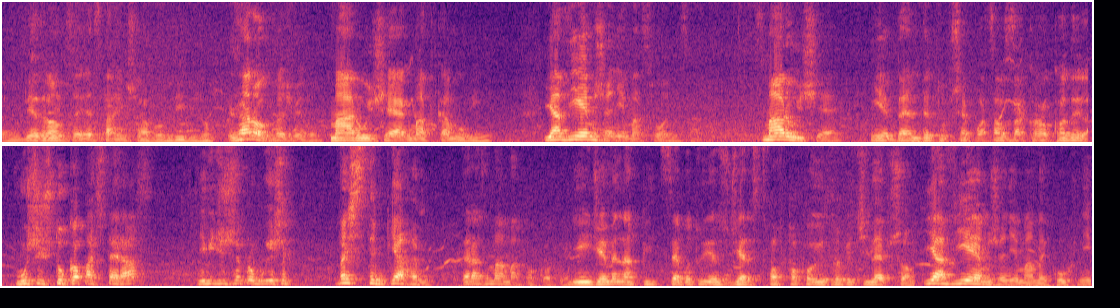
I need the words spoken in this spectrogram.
w Biedronce jest tańsze albo w Lidlu. Za rok weźmiemy. Maruj się, jak matka mówi. Ja wiem, że nie ma słońca. Zmaruj się. Nie będę tu przepłacał za krokodyla. Musisz tu kopać teraz? Nie widzisz, że próbuję się... Weź z tym piachem. Teraz mama pokopie. Nie idziemy na pizzę, bo tu jest dzierstwo w pokoju, zrobię ci lepszą. Ja wiem, że nie mamy kuchni.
